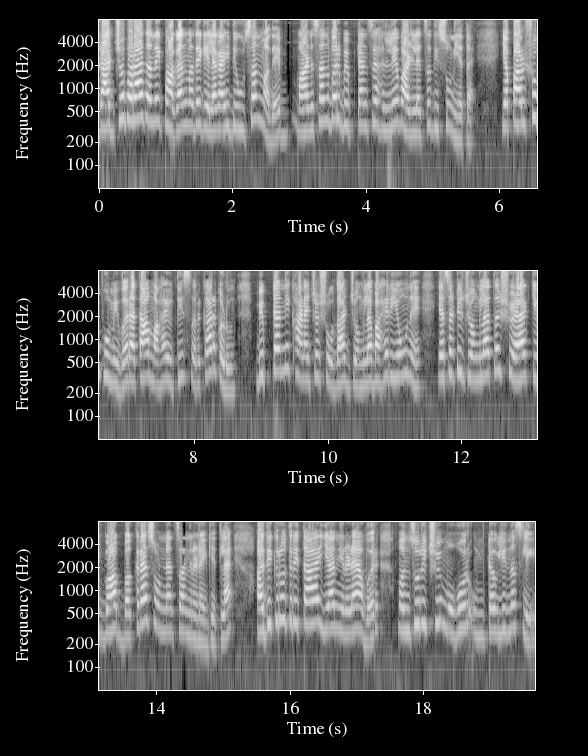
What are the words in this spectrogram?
राज्यभरात अनेक भागांमध्ये गेल्या काही दिवसांमध्ये माणसांवर बिबट्यांचे हल्ले वाढल्याचं दिसून येत आहे. या पार्श्वभूमीवर आता महायुती सरकारकडून बिबट्यांनी खाण्याच्या शोधात जंगलाबाहेर येऊ नये यासाठी जंगलातच शेळ्या किंवा बकऱ्या सोडण्याचा निर्णय घेतलाय. अधिकृतरित्या या निर्णयावर मंजुरीची मोहोर उमटवली नसली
